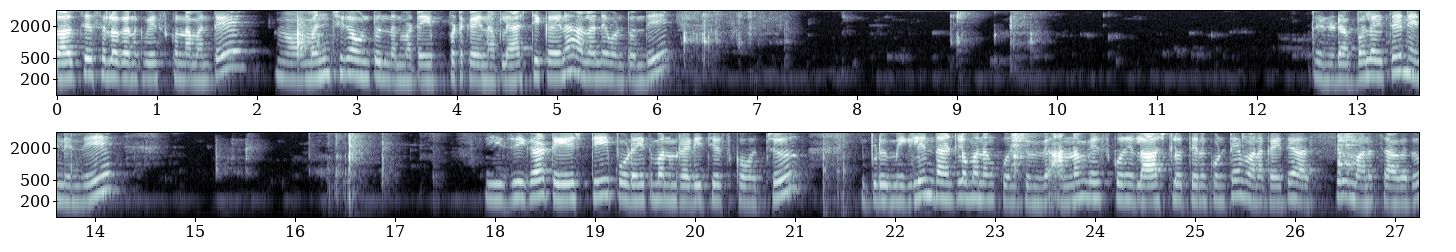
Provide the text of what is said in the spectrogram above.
గాజు సీసాలో కనుక వేసుకున్నామంటే మంచిగా ఉంటుందన్నమాట. ఎప్పటికైనా ప్లాస్టిక్ అయినా అలానే ఉంటుంది. రెండు డబ్బాలు అయితే నిండింది. ఈజీగా టేస్టీ పొడి అయితే మనం రెడీ చేసుకోవచ్చు. ఇప్పుడు మిగిలిన దాంట్లో మనం కొంచెం అన్నం వేసుకొని లాస్ట్లో తినుకుంటే మనకైతే అస్సలు మనసాగదు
